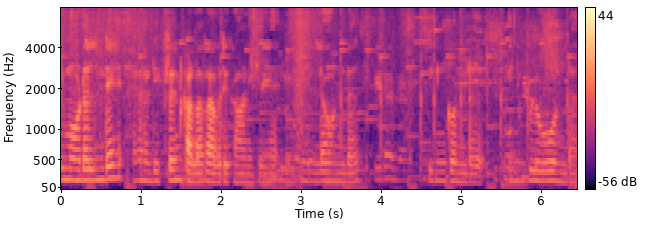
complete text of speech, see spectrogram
ഈ മോഡലിന്റെ ഡിഫറെന്റ് കളർ അവർ കാണിക്കുന്നു. യെല്ലോ ഉണ്ട് പിങ്ക് ഉണ്ട് പിന്നെ ബ്ലൂ ഉണ്ട്.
